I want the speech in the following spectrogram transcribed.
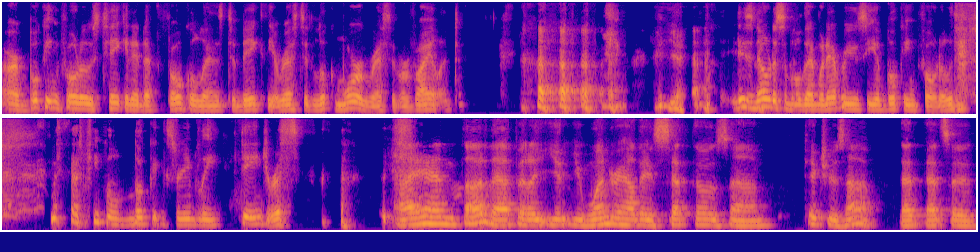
are booking photos taken at a focal lens to make the arrested look more aggressive or violent? yeah. It is noticeable that whenever you see a booking photo, that people look extremely dangerous. I hadn't thought of that, but uh, you, you wonder how they set those um, pictures up. That that's a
